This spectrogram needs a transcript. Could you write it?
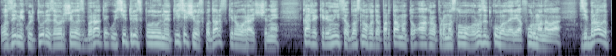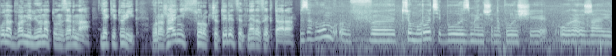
Озимі культури завершили збирати усі 3,5 тисячі господарств Кіровоградщини, каже керівниця обласного департаменту агропромислового розвитку Валерія Фурманова. Зібрали понад 2 мільйона тонн зерна, як і торік. Врожайність 44 центнери з гектара. Загалом в цьому році було зменшено площі урожаю.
